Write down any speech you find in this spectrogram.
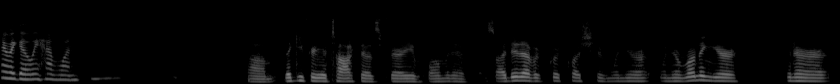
There we go. We have one. Um, thank you for your talk. That was very informative. So I did have a quick question. When you're when you're running your inner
